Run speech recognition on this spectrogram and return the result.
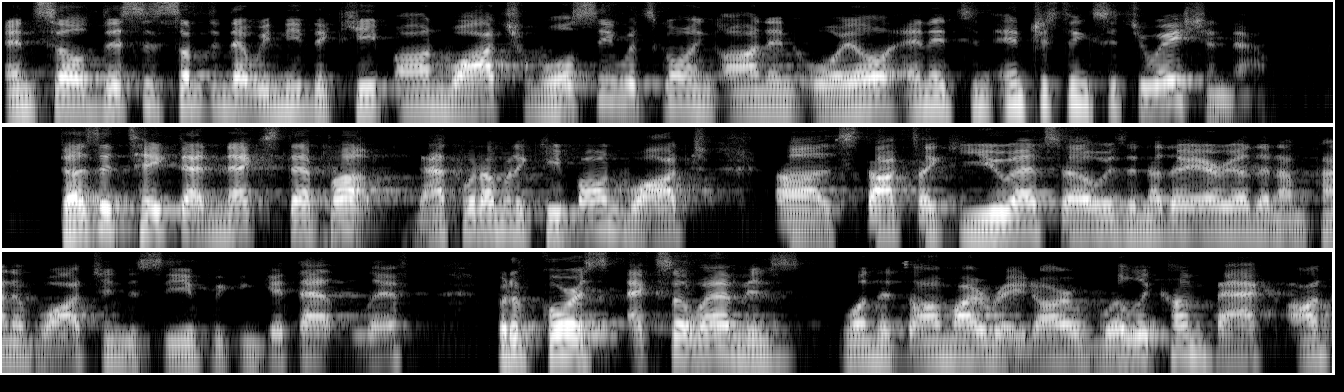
And so this is something that we need to keep on watch. We'll see what's going on in oil, and it's an interesting situation now. Does it take that next step up? That's what I'm going to keep on watch. Uh, stocks like USO is another area that I'm kind of watching to see if we can get that lift. But of course, XOM is one that's on my radar. Will it come back on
